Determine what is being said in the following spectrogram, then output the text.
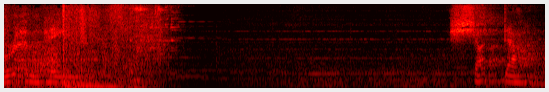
Rampage. Shut down.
